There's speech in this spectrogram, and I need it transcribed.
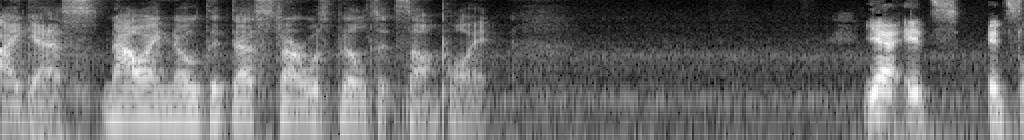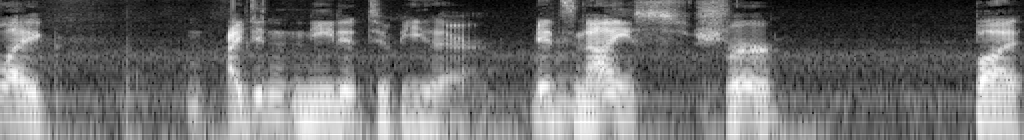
I guess. Now I know the Death Star was built at some point. Yeah, it's it's like I didn't need it to be there. Mm-hmm. It's nice, sure, but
